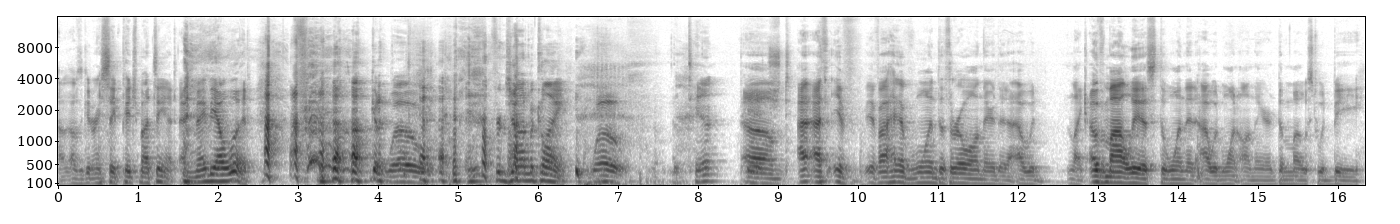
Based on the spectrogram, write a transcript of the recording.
I I was getting ready to say pitch my tent, and maybe I would. I'm gonna- Whoa, for John McClane. whoa, the tent Um. I, I, if if I have one to throw on there that I would like of my list, the one that I would want on there the most would be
